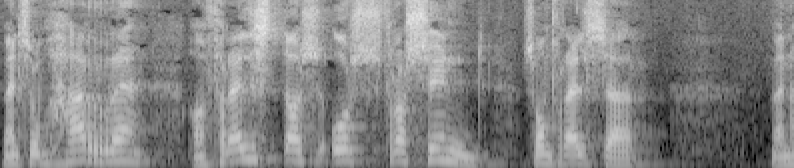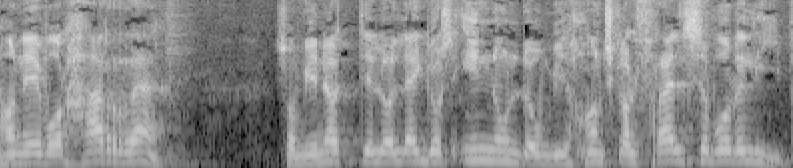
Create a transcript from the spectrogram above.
Men som Herre Han frelste oss fra synd som frelser. Men han er vår Herre, som vi er nødt til å legge oss inn under om han skal frelse våre liv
